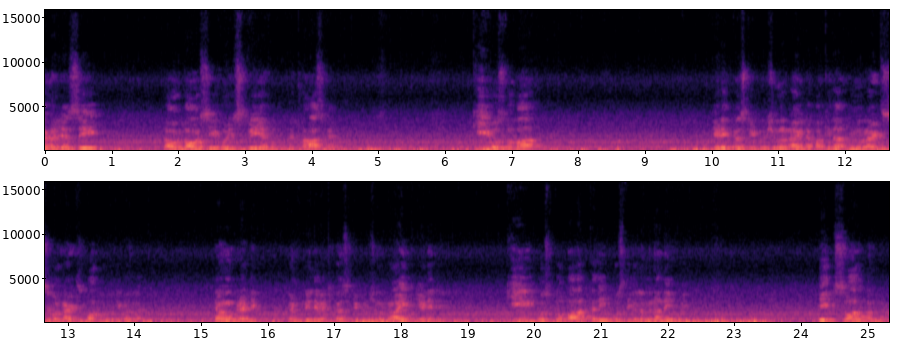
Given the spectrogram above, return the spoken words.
ਐਮਰਜੈਂਸੀ ਦੌਰ ਦੌਰ ਸੀ, ਉਹ ਹਿਸਟਰੀ ਹੈ, ਇਤਿਹਾਸ ਹੈ। ਕੀ ਉਸ ਤੋਂ ਬਾਅਦ ਜਿਹੜੇ ਕਨਸਟੀਟਿਊਸ਼ਨਲ ਰਾਈਟ ਹੈ, ਬਾਕੀ ਦਾ ਹਿਊਮਨ ਰਾਈਟਸ ਸਿਵਲ ਰਾਈਟਸ ਬਹੁਤ ਦੂਰ ਦੀ ਗੱਲ ਹੈ। ਡੈਮੋਕ੍ਰੈਟਿਕ ਕੰਟਰੀ ਦੇ ਵਿੱਚ ਕਨਸਟੀਟਿਊਸ਼ਨਲ ਰਾਈਟ ਜਿਹੜੇ ਨੇ, ਕੀ ਉਸ ਤੋਂ ਬਾਅਦ ਕਦੀ ਉਸ ਦੀ ਉਲੰਘਣਾ ਨਹੀਂ ਹੋਈ? ਇੱਕ ਸਵਾਲ ਬਣਦਾ ਹੈ।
